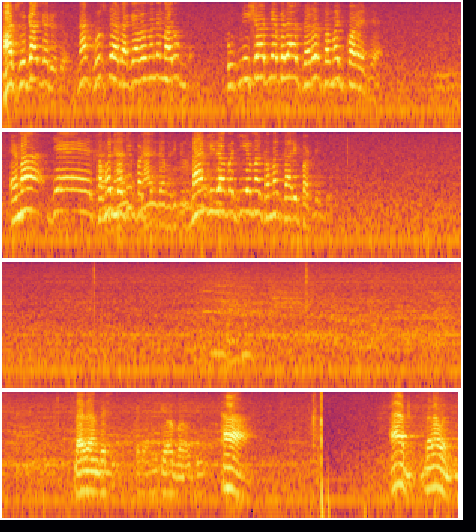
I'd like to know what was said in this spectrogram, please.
હા સ્વીકાર કર્યો હતો. ના ખુશ થયા હતા કે હવે મને મારું ઉપનિષદ ને બધા સરસ સમજ પડે છે. એમાં જે સમજ બધી જ્ઞાન લીધા પછી એમાં સમજ સારી પડતી હતી. દાદા કેવા ભાવથી હા. હા બરાબર છે.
